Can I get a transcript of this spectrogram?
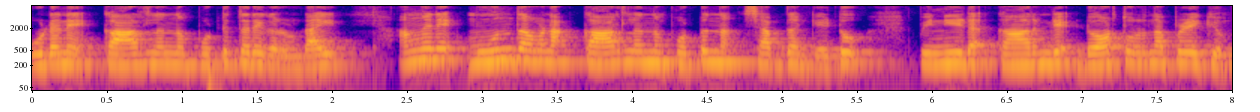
ഉടനെ കാറിൽ നിന്നും പൊട്ടിത്തെറികളുണ്ടായി അങ്ങനെ മൂന്ന് തവണ കാറിൽ നിന്നും പൊട്ടുന്ന ശബ്ദം കേട്ടു. പിന്നീട് കാറിന്റെ ഡോർ തുറന്നപ്പോഴേക്കും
